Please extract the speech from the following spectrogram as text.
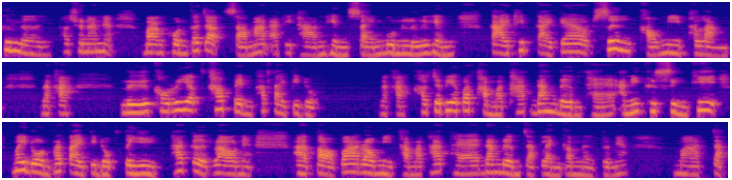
ขึ้นเลย เพราะฉะนั้นเนี่ยบางคนก็จะสามารถอธิษฐานเห็นแสงบุญหรือเห็นกายทิพย์กายแก้ว ซึ่งเขามีพลังนะคะ หรือเขาเรียกถ้าเป็นพระไตรปิฎก นะคะเขาจะเรียกว่าธรรมธาตุดั้งเดิมแท้ อันนี้คือสิ่งที่ไม่โดนพระไตรปิฎกตี ถ้าเกิดเราเนี่ยอตอบว่าเรามีธรรมธาตุแท้ดั้งเดิมจากแหล่งกำเนิดตัวเนี้ยมาจัด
